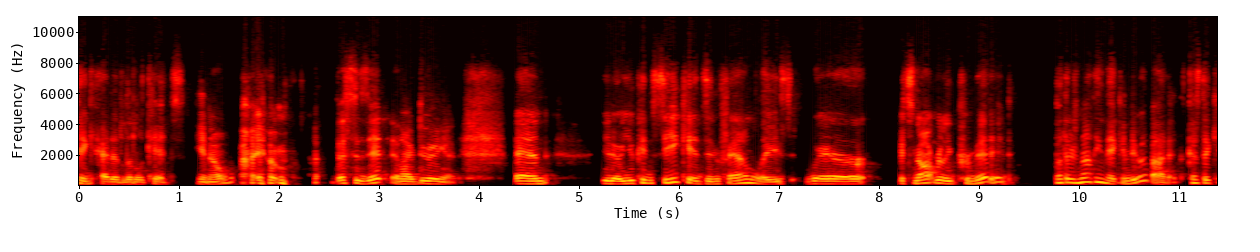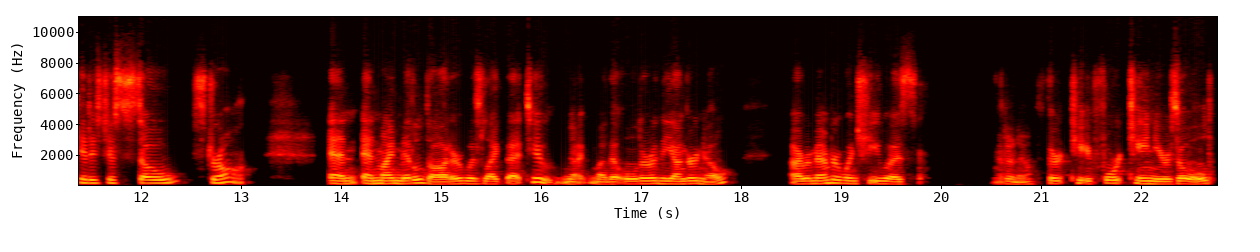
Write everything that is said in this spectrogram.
pig-headed little kids, you know. I am this is it and I'm doing it. And you know, you can see kids in families where it's not really permitted but there's nothing they can do about it because the kid is just so strong. And and my middle daughter was like that too. My the older and the younger no. I remember when she was i don't know 13 14 years old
